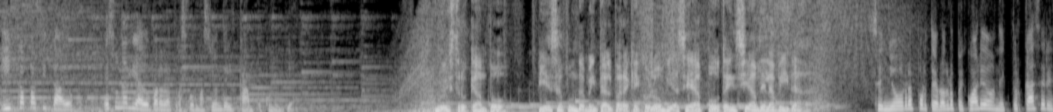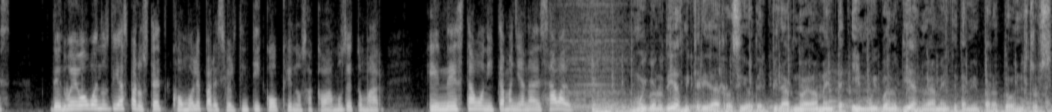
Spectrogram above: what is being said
y capacitado es un aliado para la transformación del campo colombiano. Nuestro campo, pieza fundamental para que Colombia sea potencia de la vida. Señor reportero agropecuario, don Héctor Cáceres, de nuevo buenos días para usted. ¿Cómo le pareció el tintico que nos acabamos de tomar en esta bonita mañana de sábado. Muy buenos días, mi querida Rocío del Pilar, nuevamente, y muy buenos días nuevamente también para todos nuestros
